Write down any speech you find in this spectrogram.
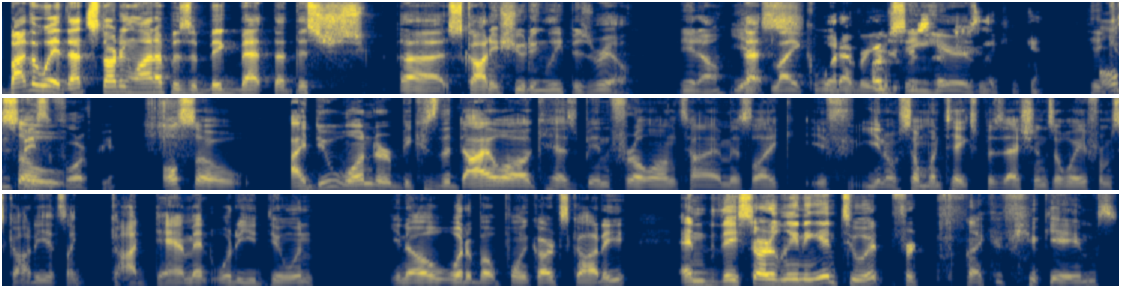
By the way, that starting lineup is a big bet that this uh, Scotty shooting leap is real. You know, Yes. that like whatever you're seeing 100%. here is like he can he can space the floor for you. Also, I do wonder because the dialogue has been for a long time is like if you know someone takes possessions away from Scotty, it's like God damn it, what are you doing? You know, what about point guard Scotty? And they started leaning into it for like a few games.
